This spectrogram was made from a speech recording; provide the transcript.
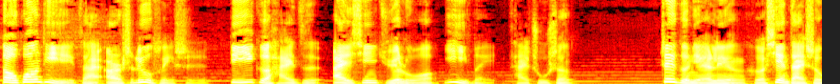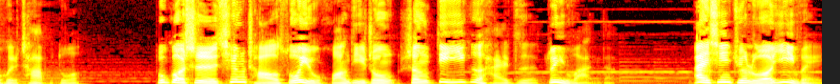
道光帝在二十六岁时，第一个孩子爱新觉罗奕伟才出生，这个年龄和现代社会差不多，不过是清朝所有皇帝中生第一个孩子最晚的。爱新觉罗奕伟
